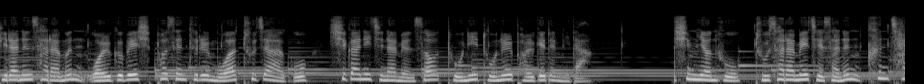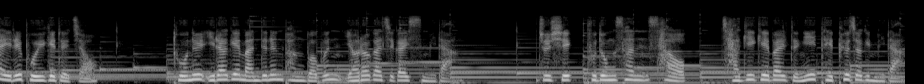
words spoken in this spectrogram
B라는 사람은 월급의 10%를 모아 투자하고 시간이 지나면서 돈이 돈을 벌게 됩니다. 10년 후 두 사람의 재산은 큰 차이를 보이게 되죠. 돈을 일하게 만드는 방법은 여러 가지가 있습니다. 주식, 부동산, 사업, 자기 개발 등이 대표적입니다.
